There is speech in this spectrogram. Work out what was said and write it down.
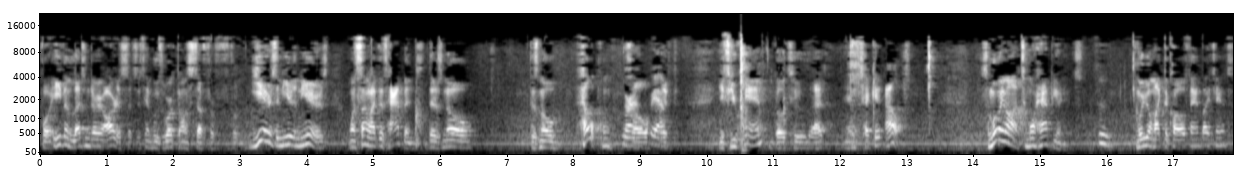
for even legendary artists such as him, who's worked on stuff for, for years and years and years, when something like this happens, there's no there's no help. Right, So yeah. if if you can go to that and check it out. So moving on to more happier news. Hmm. Were you a Mike DeCarlo fan by chance?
